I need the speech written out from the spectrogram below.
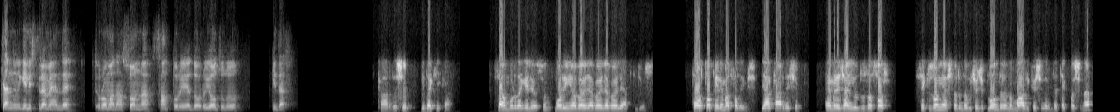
Kendini geliştiremeyen de Roma'dan sonra Sampdoria'ya doğru yolculuğu gider. Kardeşim bir dakika. Sen burada geliyorsun. Mourinho böyle böyle böyle yaptı diyorsun. Porto peri masalıymış. Ya kardeşim Emrecan Yıldız'a sor. 8-10 yaşlarında bu çocuk Londra'nın mavi köşelerinde tek başına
